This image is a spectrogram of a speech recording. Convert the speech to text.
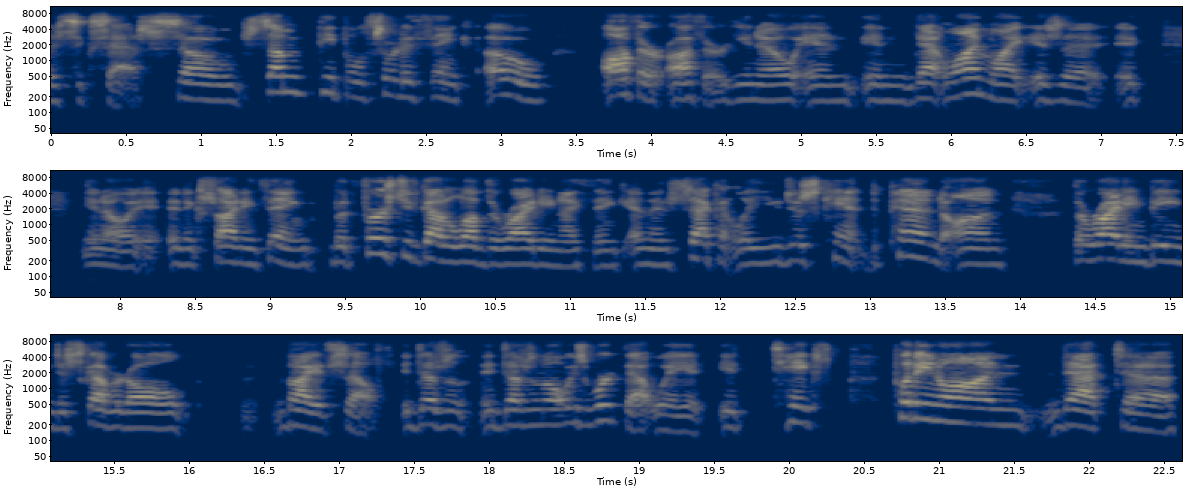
a success. So some people sort of think, oh, author, author, you know, and in that limelight is a, a you know an exciting thing. But first, you've got to love the writing, I think, and then secondly, you just can't depend on the writing being discovered all by itself. It doesn't. It doesn't always work that way. It it takes putting on that. Uh,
